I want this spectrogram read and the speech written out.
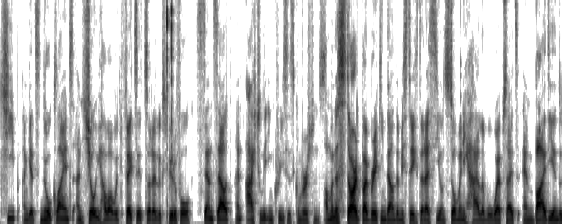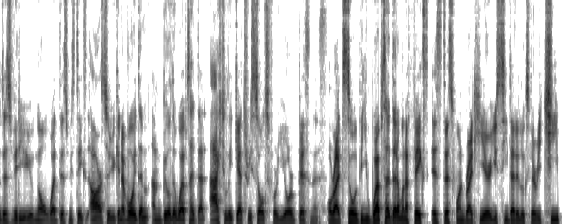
cheap, and gets no clients and show you how I would fix it so that it looks beautiful, stands out, and actually increases conversions. I'm gonna start by breaking down the mistakes that I see on so many HighLevel websites. And by the end of this video, you'll know what these mistakes are so you can avoid them and build a website that actually gets results for your business. All right, so the website that I'm gonna fix is this one right here. You see that it looks very cheap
